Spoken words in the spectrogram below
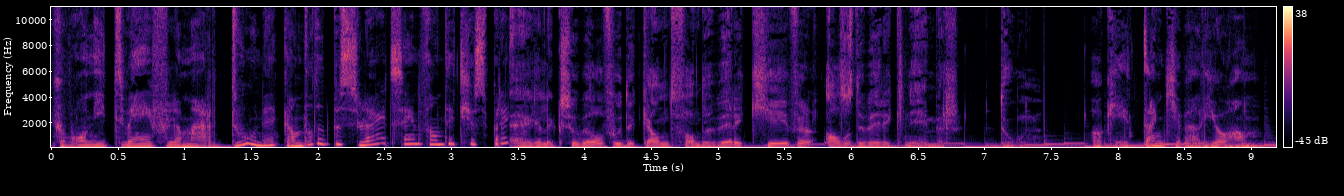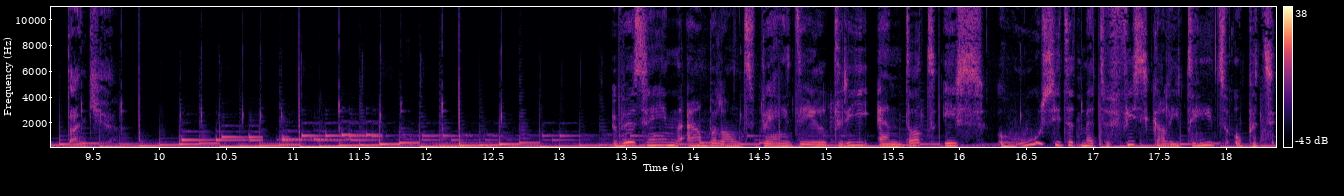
gewoon niet twijfelen, maar doen. Hè. Kan dat het besluit zijn van dit gesprek? Eigenlijk zowel voor de kant van de werkgever als de werknemer doen. Oké, dankjewel Johan. Dank je. We zijn aanbeland bij deel 3 en dat is hoe zit het met de fiscaliteit op het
